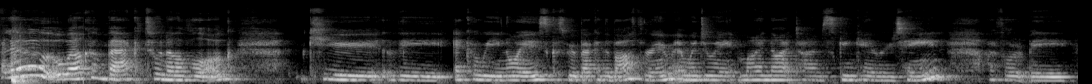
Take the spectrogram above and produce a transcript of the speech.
Hello, welcome back to another vlog. Cue the echoey noise because we're back in the bathroom and we're doing my nighttime skincare routine. I thought it'd be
